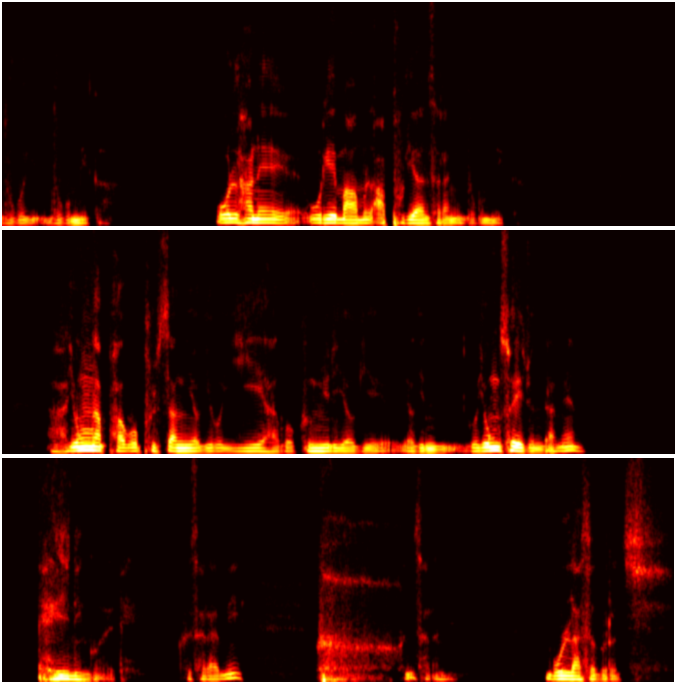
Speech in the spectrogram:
누구, 누굽니까? 올 한 해 우리의 마음을 아프게 한 사람이 누굽니까? 아, 용납하고 불쌍히 여기고 이해하고 극률이 여기 여긴 용서해 준다면 대인인 거예요, 대인. 그 사람이 큰 사람입니다. 몰라서 그렇지.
